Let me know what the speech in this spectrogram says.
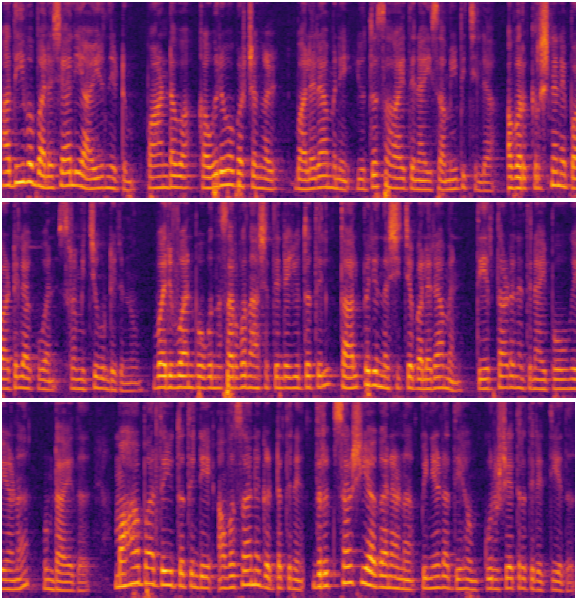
അതീവ ബലശാലിയായിരുന്നിട്ടും പാണ്ഡവ കൗരവപക്ഷങ്ങൾ ബലരാമനെ യുദ്ധസഹായത്തിനായി സമീപിച്ചില്ല. അവർ കൃഷ്ണനെ പാട്ടിലാക്കുവാൻ ശ്രമിച്ചുകൊണ്ടിരുന്നു. വരുവാൻ പോകുന്ന സർവനാശത്തിന്റെ യുദ്ധത്തിൽ താൽപര്യം നശിച്ച ബലരാമൻ തീർത്ഥാടനത്തിനായി പോവുകയാണ് ഉണ്ടായത്. മഹാഭാരത യുദ്ധത്തിന്റെ അവസാന ഘട്ടത്തിന് ദൃക്സാക്ഷിയാകാനാണ് പിന്നീട് അദ്ദേഹം കുരുക്ഷേത്രത്തിലെത്തിയത്.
